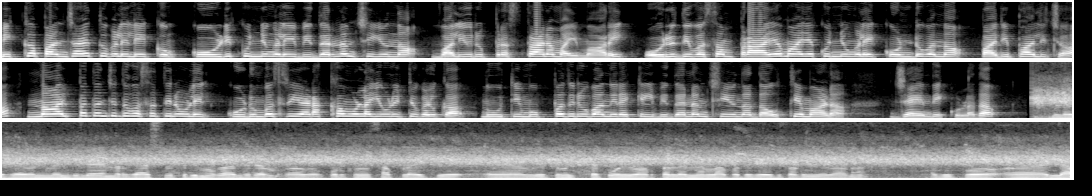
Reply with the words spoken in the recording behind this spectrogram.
മിക്ക പഞ്ചായത്തുകളിലേക്കും കോഴിക്കുഞ്ഞുങ്ങളെ വിതരണം ചെയ്യുന്ന വലിയൊരു പ്രസ്ഥാനമായി മാറി. ഒരു ദിവസം പ്രായമായ കുഞ്ഞുങ്ങളെ കൊണ്ടുവന്ന് പരിപാലിച്ച നാൽപ്പത്തഞ്ച് ദിവസത്തിനുള്ളിൽ കുടുംബശ്രീ അടക്കമുള്ള യൂണിറ്റുകൾക്ക് നൂറ്റി രൂപ നിരക്കിൽ വിതരണം ചെയ്യുന്ന ദൗത്യമാണ് ജയന്തിക്കുള്ളത്. നമ്മുടെ ഗവൺമെന്റിലെ മൃഗാശുപത്രി മുഖാന്തരം കൊടുക്കുന്ന സപ്ലൈക്ക് വീട്ടുമുറ്റത്തെ കോഴി വളർത്തൽ എന്നുള്ള പദ്ധതി തുടങ്ങിയതാണ്. അതിപ്പോൾ എല്ലാ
